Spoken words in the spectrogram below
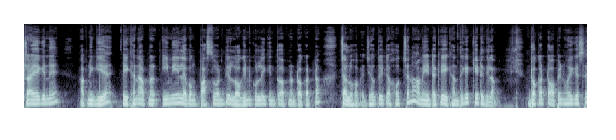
ট্রাই এগেনে আপনি গিয়ে এইখানে আপনার ইমেল এবং পাসওয়ার্ড দিয়ে লগ ইন করলেই কিন্তু আপনার ডকারটা চালু হবে। যেহেতু এটা হচ্ছে না, আমি এটাকে এইখান থেকে কেটে দিলাম। ডকারটা ওপেন হয়ে গেছে।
